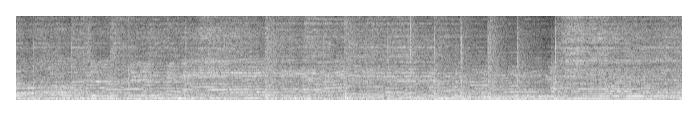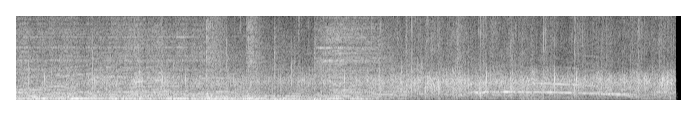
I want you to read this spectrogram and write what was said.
so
